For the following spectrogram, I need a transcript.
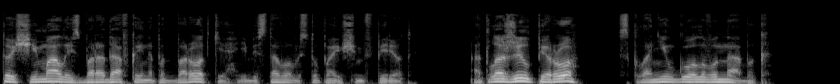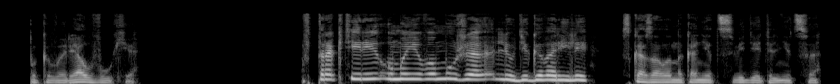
тощий малый с бородавкой на подбородке и без того выступающим вперед, отложил перо, склонил голову на бок, поковырял в ухе. В трактире у моего мужа люди говорили, — сказала, наконец, свидетельница.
